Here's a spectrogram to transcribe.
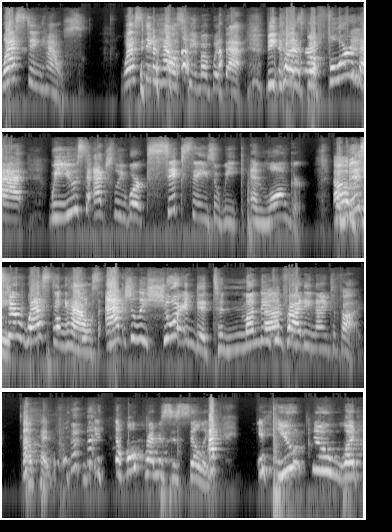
westinghouse. Westinghouse came up with that. Because before that we used to actually work six days a week and longer. But oh, Mr. Geez. Westinghouse actually shortened it to Monday through Friday, nine to five. okay, the whole premise is silly. If you do what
